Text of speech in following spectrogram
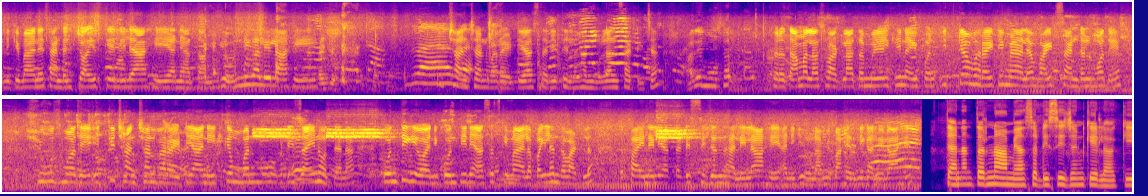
आणि की मायाने सँडल चॉईस केलेले आहे आणि आता आम्ही घेऊन निघालेला आहे. खूप छान छान व्हरायटी असतात इथे लहान मुलांसाठीच्या. खरं तर आम्हाला असं वाटलं आता मिळेल की नाही पण इतक्या व्हरायटी मिळाल्या व्हाईट सँडलमध्ये शूजमध्ये इतकी छान छान व्हरायटी आणि इतके मनमोहक डिझाईन होत्या ना. कोणती घेऊ आणि कोणती नाही असंच की मला पहिल्यांदा वाटलं. तर फायनली आता डिसिजन झालेलं आहे आणि घेऊन आम्ही बाहेर निघालेलो आहे. त्यानंतर ना आम्ही असा डिसिजन केला की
